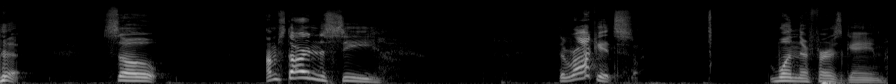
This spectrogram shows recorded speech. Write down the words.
so I'm starting to see the Rockets won their first game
